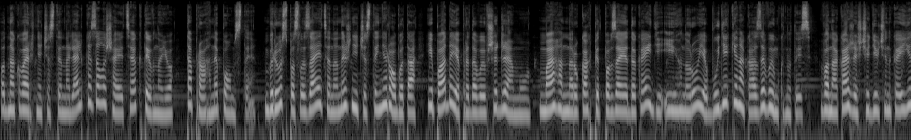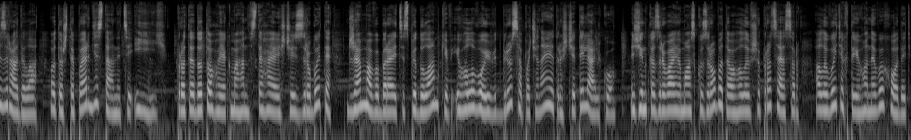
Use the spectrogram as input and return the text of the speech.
однак верхня частина ляльки залишається активною та прагне помсти. Брюс послизається на нижній частині робота і падає, придавивши Джему. Меган на руках підповзає до Кейді і ігнорує будь-які накази вимкнутись. Вона каже, що дівчинка її зрадила, отож тепер дістанеться і їй. Проте до того, як Меган встигає щось зробити, Джемма вибирається з під уламків і головою від Брюса починає трощити ляльку. Жінка зриває маску з робота, оголивши процесор, але витягти його не виходить.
